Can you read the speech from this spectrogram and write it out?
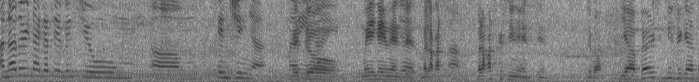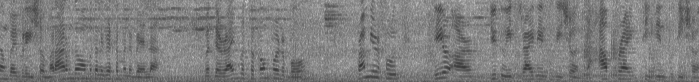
Another negative is yung um, engine niya. medyo Maingay. maingay yung engine. Yes. Malakas, Ah. Malakas kasi yung engine. Di ba? Yeah, very significant ang vibration. Mararamdaman mo talaga sa manabela. But the ride was so comfortable from your foot to your arm due to its riding position, the upright seating position.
